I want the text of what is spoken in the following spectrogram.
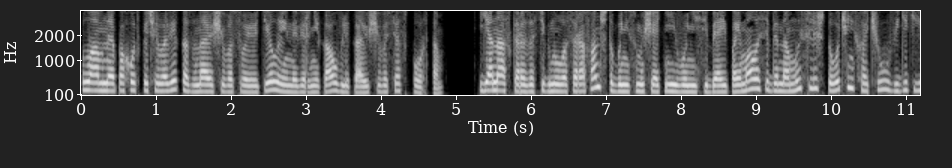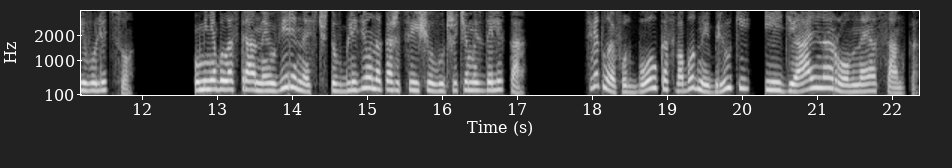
Плавная походка человека, знающего свое тело и наверняка увлекающегося спортом. Я наскоро застегнула сарафан, чтобы не смущать ни его, ни себя, и поймала себя на мысли, что очень хочу увидеть его лицо. У меня была странная уверенность, что вблизи он окажется еще лучше, чем издалека. Светлая футболка, свободные брюки и идеально ровная осанка.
